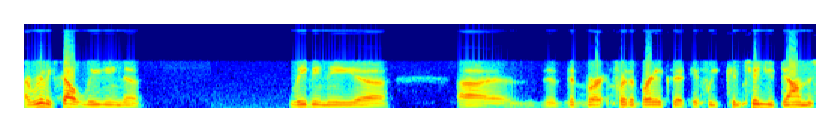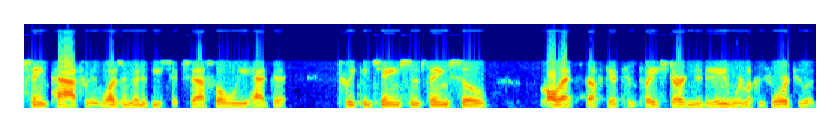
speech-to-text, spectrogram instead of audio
I really felt leaving the leaving the uh, uh, the, the for the break that if we continued down the same path, it wasn't going to be successful. We had to tweak and change some things. So all that stuff gets in place starting today, and we're looking forward to it.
